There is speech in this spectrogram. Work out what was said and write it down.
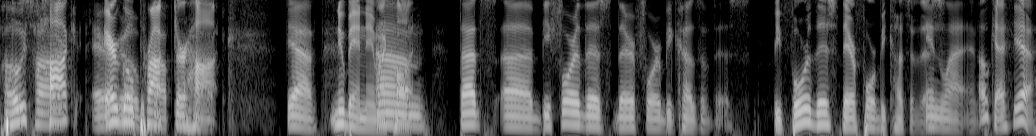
post hoc ergo propter hoc. Yeah. New band name. I call it. That's uh, before this, therefore because of this Before this, therefore because of this. in Latin. okay. Yeah.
